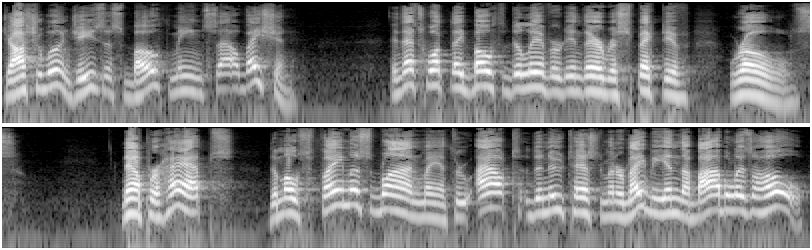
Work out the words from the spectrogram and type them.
Joshua and Jesus both mean salvation. And that's what they both delivered in their respective roles. Now perhaps the most famous blind man throughout the New Testament, or maybe in the Bible as a whole,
